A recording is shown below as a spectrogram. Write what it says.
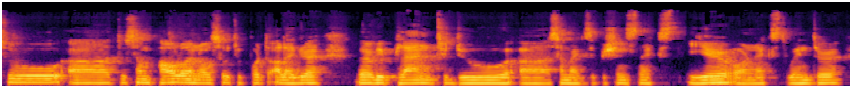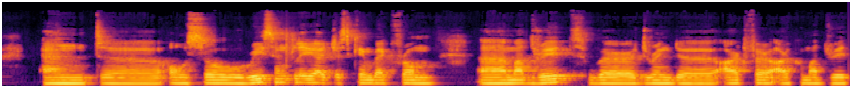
to uh, to São Paulo, and also to Porto Alegre, where we plan to do uh, some exhibitions next year or next winter and uh, also recently, I just came back from uh, Madrid, where during the art fair Arco Madrid,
